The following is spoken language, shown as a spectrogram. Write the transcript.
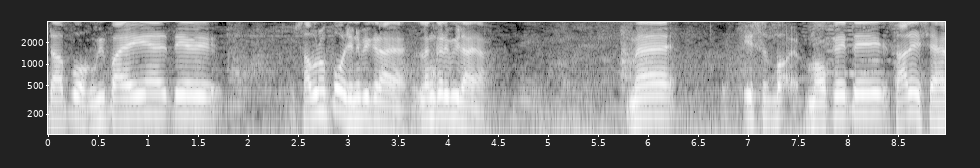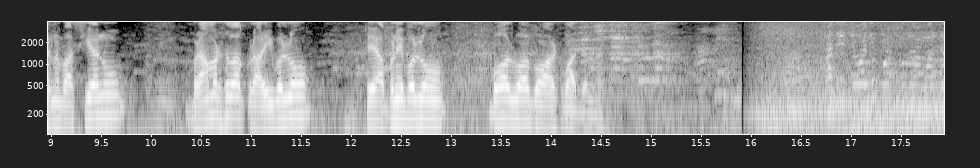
ਦਾ ਭੋਗ ਵੀ ਪਾਏ ਹੈ ਤੇ ਸਭ ਨੂੰ ਭੋਜਨ ਵੀ ਕਰਾਇਆ ਲੰਗਰ ਵੀ ਲਾਇਆ। ਮੈਂ ਇਸ ਮੌਕੇ ਤੇ ਸਾਰੇ ਸ਼ਹਿਰ ਨਿਵਾਸੀਆਂ ਨੂੰ, ਬ੍ਰਾਹਮਣ ਸਭਾ ਕੁਰਾਲੀ ਵੱਲੋਂ ਤੇ ਆਪਣੇ ਵੱਲੋਂ ਬਹੁਤ ਬਹੁਤ ਮੁਬਾਰਕਬਾਦ ਦਿੰਦਾ ਹਾਂਜੀ, ਜੋ ਅੱਜ ਪਰਸ਼ੂਰਾਮ ਮੰਦਿਰ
